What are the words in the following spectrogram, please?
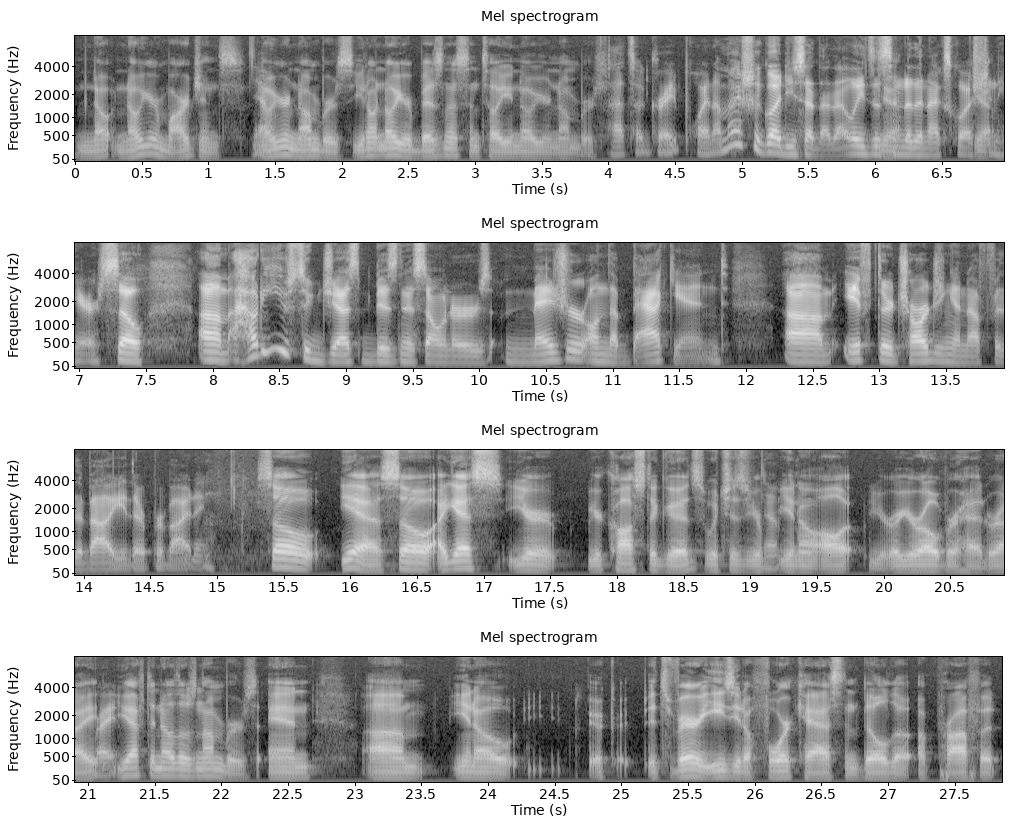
know know your margins, know your numbers. You don't know your business until you know your numbers. That's a great point. I'm actually glad you said that. That leads us Yeah. into the next question Yeah. here. So, um, how do you suggest business owners measure on the back end um, if they're charging enough for the value they're providing? So yeah, so I guess your your cost of goods, which is your Yep. you know all your your overhead, right? Right. You have to know those numbers, and um, you know it's very easy to forecast and build a, a profit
